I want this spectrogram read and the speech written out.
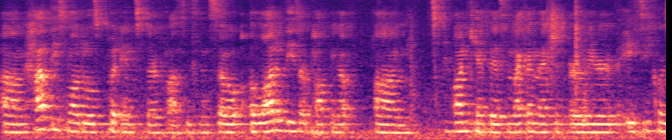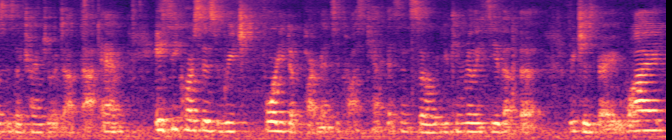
um, have these modules put into their classes. And so a lot of these are popping up um, on campus. And like I mentioned earlier, the AC courses are trying to adapt that. And AC courses reach 40 departments across campus. And so you can really see that the reach is very wide.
